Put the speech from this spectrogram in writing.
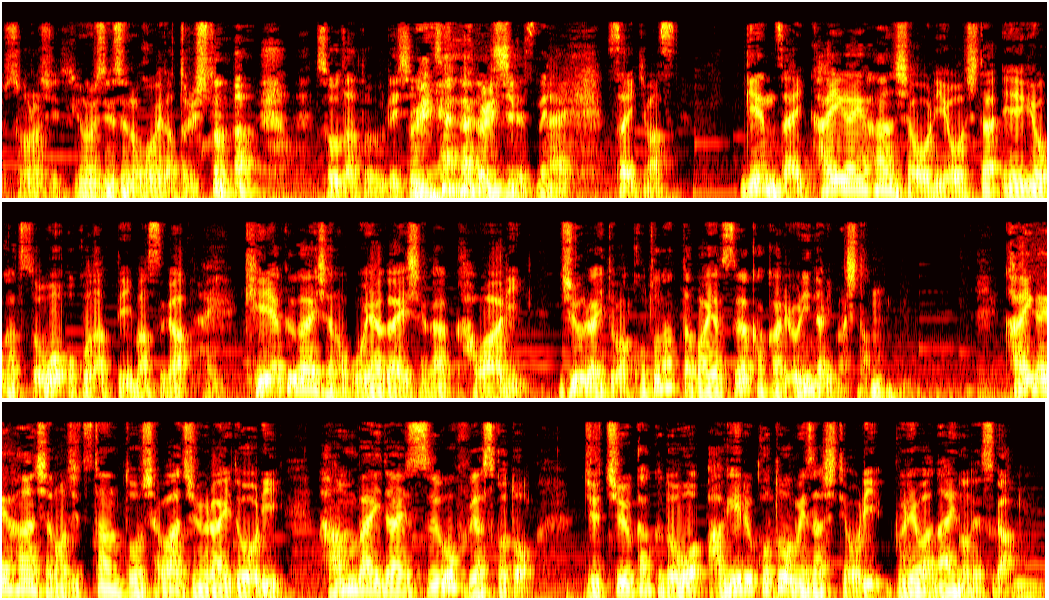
素晴らしいですよ。井上先生のおかげだったりして。そうだと嬉しいです。嬉しいですね。はい。さあ行きます。現在、海外反社を利用した営業活動を行っていますが、はい。契約会社の親会社が変わり、従来とは異なったバイアスがかかるようになりました。うん海外反社の実担当者は従来通り、販売台数を増やすこと、受注角度を上げることを目指しており、ブレはないのですが、うん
